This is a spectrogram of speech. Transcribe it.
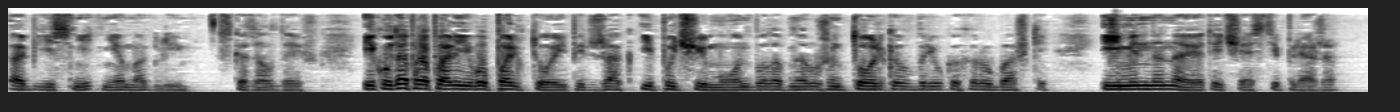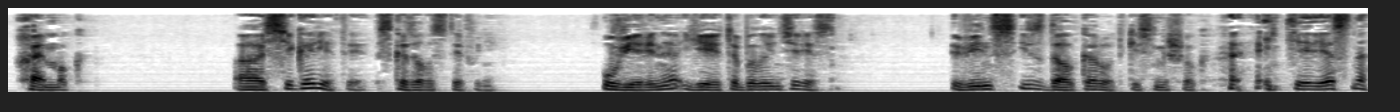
объяснить не могли сказал Дэйв. «И куда пропали его пальто и пиджак, и почему он был обнаружен только в брюках и рубашке, именно на этой части пляжа? Хэммок». «А сигареты?» — сказала Стефани. Уверена, ей это было интересно. Винс издал короткий смешок. «Интересно.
